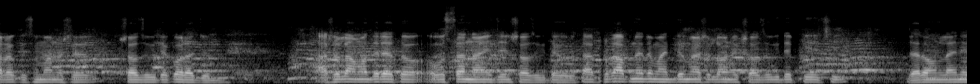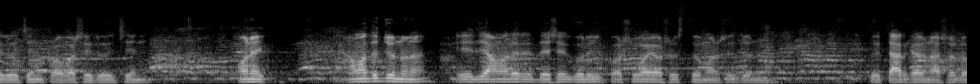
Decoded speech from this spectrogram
আরও কিছু মানুষের সহযোগিতা করার জন্য। আসলে আমাদের এত অবস্থা নাই যে সহযোগিতা করব। তারপরে আপনাদের মাধ্যমে আসলে অনেক সহযোগিতা পেয়েছি। যারা অনলাইনে রয়েছেন, প্রবাসে রয়েছেন, অনেক। আমাদের জন্য না, এই যে আমাদের দেশের গরিব, অসহায়, অসুস্থ মানুষের জন্য। তো তার কারণে আসলে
